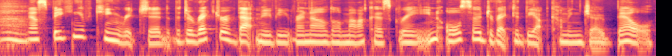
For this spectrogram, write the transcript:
Now, speaking of King Richard, the director of that movie, Reinaldo Marcus Green, also directed the upcoming Joe Bell.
